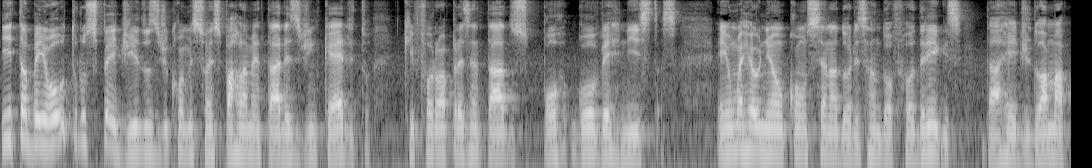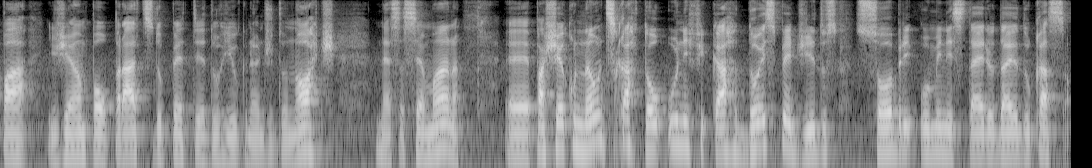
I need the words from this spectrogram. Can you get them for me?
e também outros pedidos de comissões parlamentares de inquérito que foram apresentados por governistas. Em uma reunião com os senadores Randolfo Rodrigues, da Rede do Amapá, e Jean Paul Prats, do PT do Rio Grande do Norte, nessa semana, é, Pacheco não descartou unificar dois pedidos sobre o Ministério da Educação.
